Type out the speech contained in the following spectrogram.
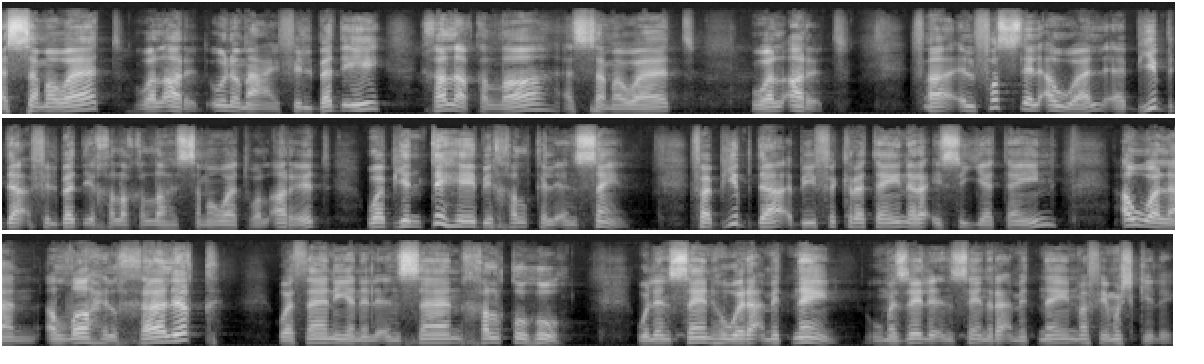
السماوات والأرض. قولوا معي في البدء خلق الله السماوات والأرض. فالفصل الأول بيبدأ في البدء خلق الله السماوات والأرض وبينتهي بخلق الإنسان. فبيبدأ بفكرتين رئيسيتين. اولا الله الخالق وثانيا الإنسان خلقه. والإنسان هو رقم اثنين وما زال الإنسان رقم اثنين ما في مشكلة.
